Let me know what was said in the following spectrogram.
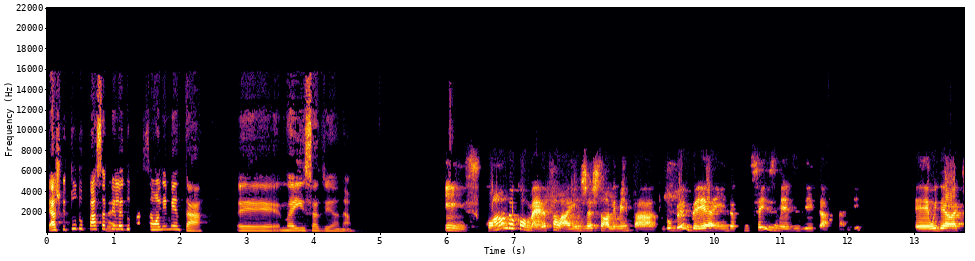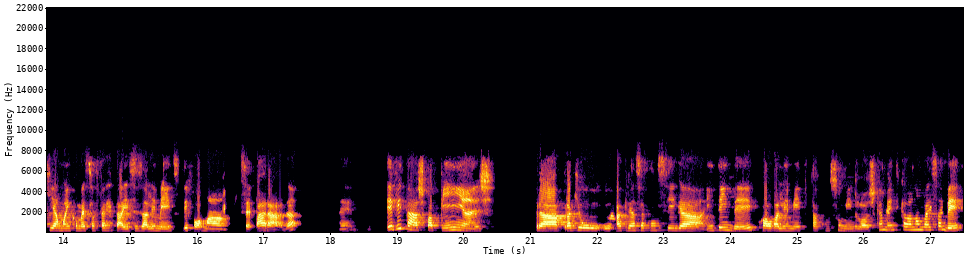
Eu acho que tudo passa é. pela educação alimentar. É, não é isso, Adriana? Isso. Quando começa lá a ingestão alimentar do bebê ainda com seis meses de idade, é, o ideal é que a mãe comece a ofertar esses alimentos de forma separada, né? evitar as papinhas, para que o, a criança consiga entender qual alimento está consumindo, logicamente, que ela não vai saber,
